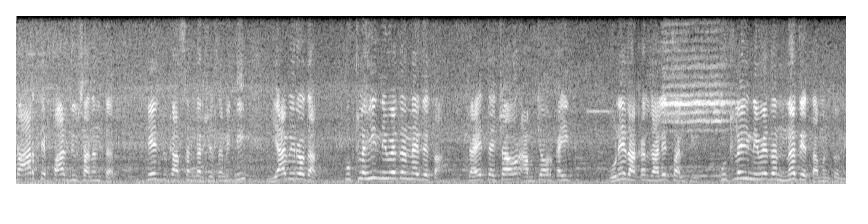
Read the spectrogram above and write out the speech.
चार ते पाच दिवसानंतर केज विकास संघर्ष समिती या विरोधात कुठलंही निवेदन न देता चाहे त्याच्यावर आमच्यावर काही गुन्हे दाखल झाले चालतील कुठलंही निवेदन न देता म्हणतो मी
